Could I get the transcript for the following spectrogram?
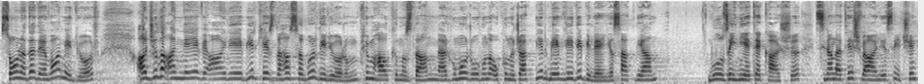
Sonra da devam ediyor. Acılı anneye ve aileye bir kez daha sabır diliyorum. Tüm halkımızdan merhumun ruhuna okunacak bir mevlidi bile yasaklayan bu zihniyete karşı Sinan Ateş ve ailesi için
